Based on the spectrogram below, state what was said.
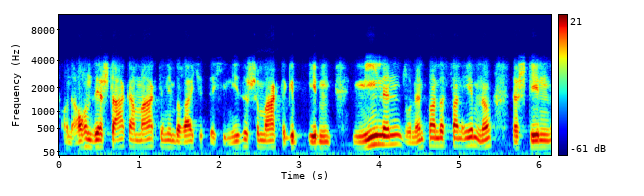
Und auch ein sehr starker Markt in dem Bereich ist der chinesische Markt. Da gibt eben Minen, so nennt man das dann eben. Ne? Da stehen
